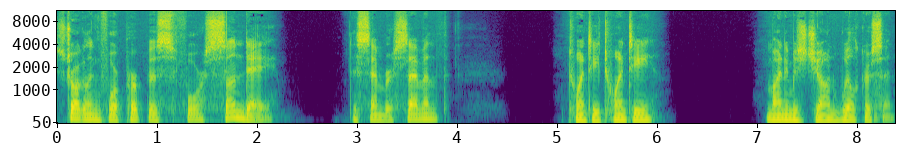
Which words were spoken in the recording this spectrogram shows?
Struggling for Purpose for Sunday, December 7th, 2020. My name is John Wilkerson.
